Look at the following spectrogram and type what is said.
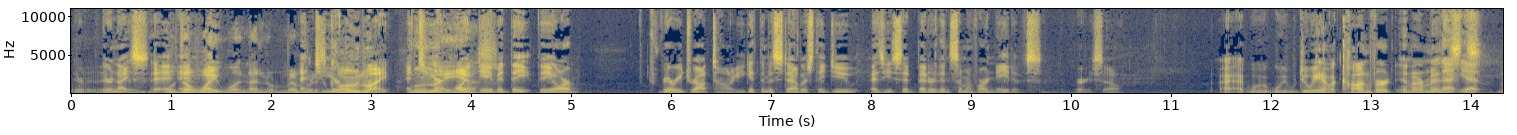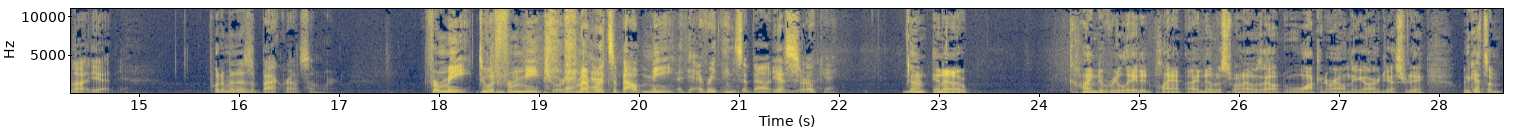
They're, they're nice. And- the and- white one. I don't remember and what to it's your- called. Moonlight. And to your point, yes. David, they they are very drought tolerant. You get them established, they do, as you said, better than some of our natives. Very so. I, I- we, we- do we have a convert in our midst? Not yet. Not yet. Put him in as a background somewhere. For me. Do it for me, George. Remember, it's about me. Everything's about Yes, you. sir. Okay. In in a kind of related plant, I noticed when I was out walking around the yard yesterday, we got some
